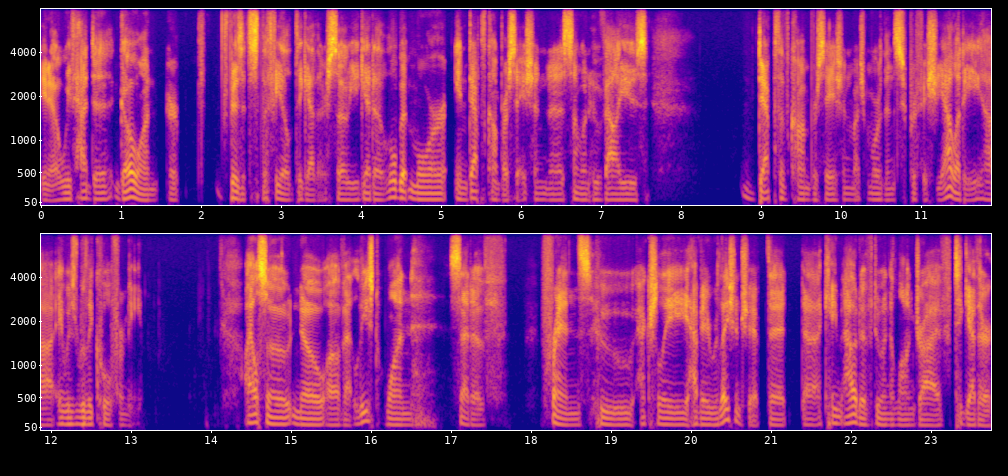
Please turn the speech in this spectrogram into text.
you know, we've had to go on or visits to the field together. So you get a little bit more in depth conversation as someone who values depth of conversation much more than superficiality, uh, it was really cool for me. I also know of at least one set of friends who actually have a relationship that uh, came out of doing a long drive together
